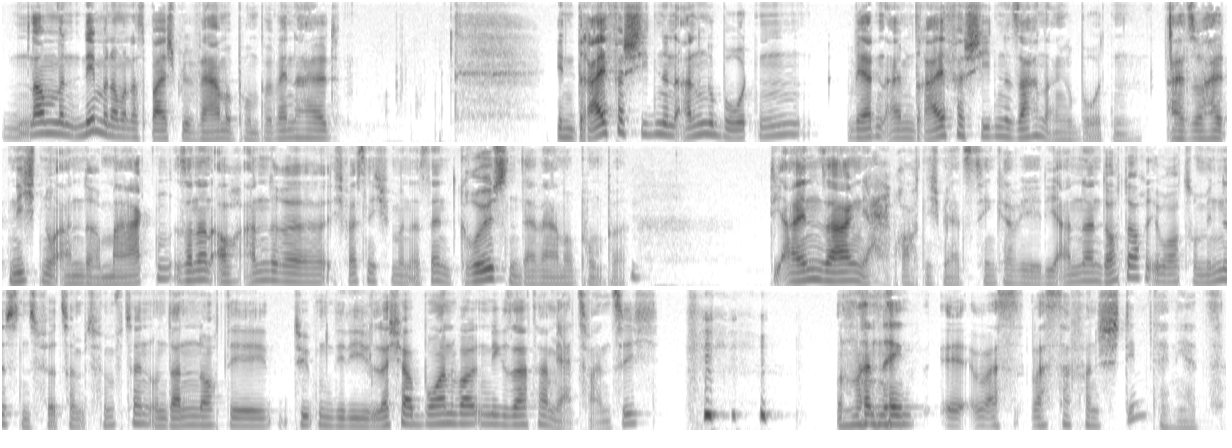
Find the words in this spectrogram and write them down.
nehmen wir nochmal das Beispiel Wärmepumpe, wenn halt in drei verschiedenen Angeboten werden einem drei verschiedene Sachen angeboten. Also halt nicht nur andere Marken, sondern auch andere, ich weiß nicht, wie man das nennt, Größen der Wärmepumpe. Die einen sagen, ja, ihr braucht nicht mehr als 10 kW. Die anderen, doch, doch, ihr braucht so mindestens 14 bis 15. Und dann noch die Typen, die die Löcher bohren wollten, die gesagt haben, ja, 20. Und man denkt, äh, was, was davon stimmt denn jetzt?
